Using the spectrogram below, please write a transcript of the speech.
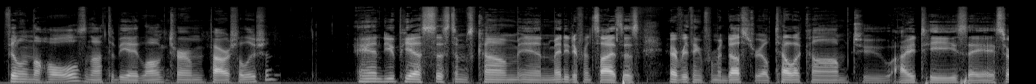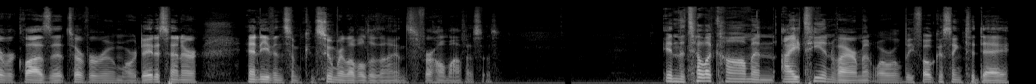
fill in the holes, not to be a long term power solution. And UPS systems come in many different sizes, everything from industrial telecom to IT, say a server closet, server room, or data center, and even some consumer level designs for home offices. In the telecom and IT environment where we'll be focusing today,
